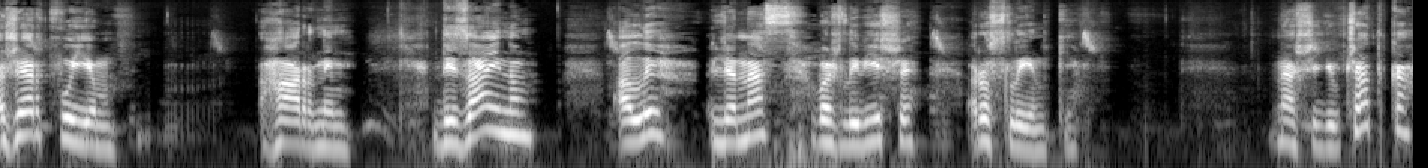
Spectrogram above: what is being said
жертвуємо гарним дизайном, але для нас важливіше рослинки. Наші дівчатка.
